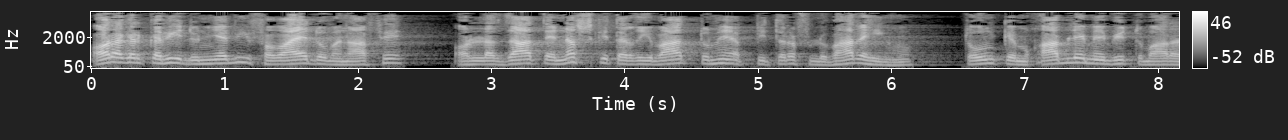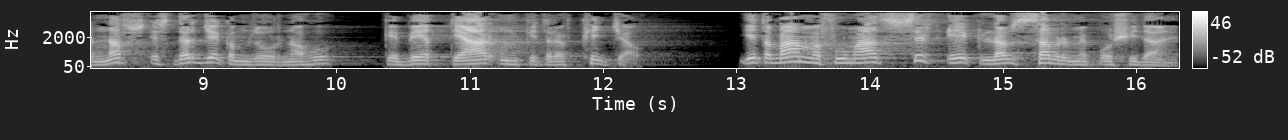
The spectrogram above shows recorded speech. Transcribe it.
اور اگر کبھی دنیاوی فوائد و منافع اور لذات نفس کی ترغیبات تمہیں اپنی طرف لبھا رہی ہوں، تو ان کے مقابلے میں بھی تمہارا نفس اس درجے کمزور نہ ہو کہ بے اختیار ان کی طرف کھنچ جاؤ۔ یہ تمام مفہومات صرف ایک لفظ صبر میں پوشیدہ ہیں۔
